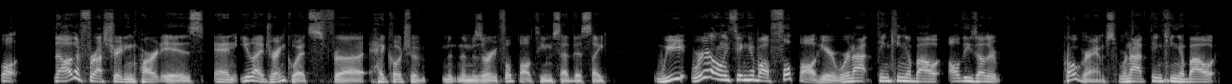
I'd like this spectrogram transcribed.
well, the other frustrating part is, and Eli Drinkwitz, the head coach of the Missouri football team, said this like, we, we're only thinking about football here. We're not thinking about all these other programs. We're not thinking about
